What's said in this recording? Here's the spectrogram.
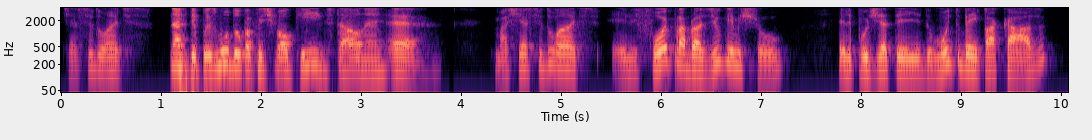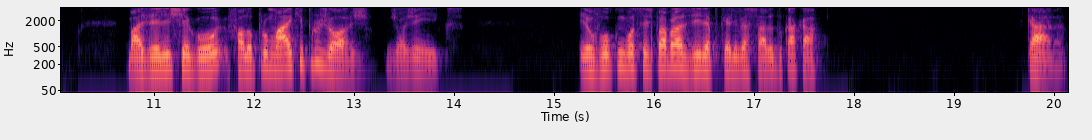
Tinha sido antes. Que depois mudou pra Festival Kids e tal, né? É, mas tinha sido antes. Ele foi para Brasil Game Show. Ele podia ter ido muito bem para casa, mas ele chegou, falou para o Mike e para o Jorge, Jorge Henriques. eu vou com vocês para Brasília, porque é aniversário do Kaká. Cara,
